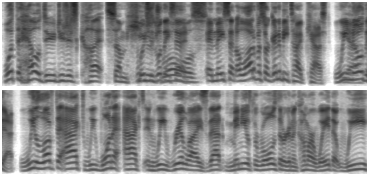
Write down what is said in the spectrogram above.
"What the hell, dude? You just cut some huge which is what roles." they said. And they said a lot of us are going to be typecast. We Yeah. know that. We love to act. We want to act, and we realize that many of the roles that are going to come our way that we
